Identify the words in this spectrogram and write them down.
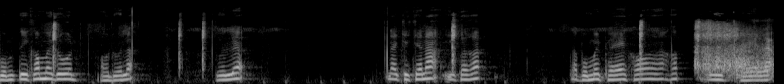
ผมตีเขาไม่โดนอ๋อโดนละโดนละน่าจะชนะอีกครับแต่ผมไม่แพ้เขานะครับไม่แพ้ละ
